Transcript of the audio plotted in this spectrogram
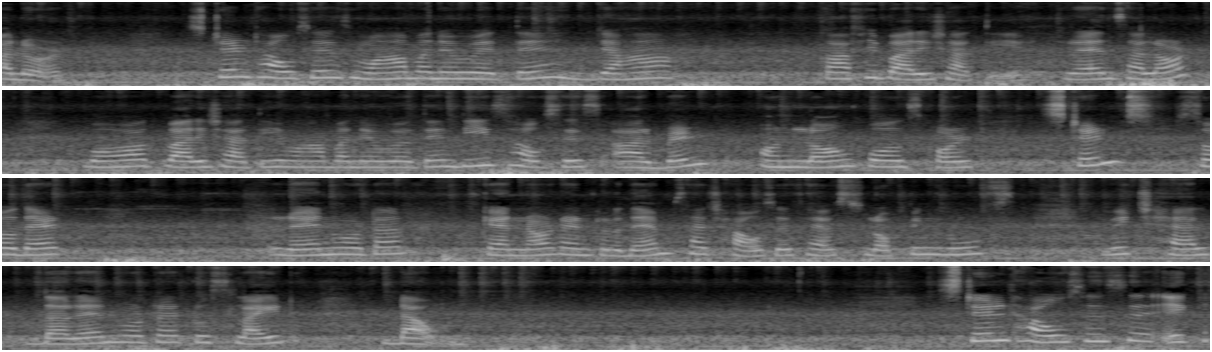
a lot stilt houses वहाँ बने हुए होते हैं जहाँ काफ़ी बारिश आती है। रेंस अलॉट बहुत बारिश आती है वहाँ बने हुए होते हैं these houses are build on long poles called stilts so that rain water can not enter them such houses have sloping roofs which help the rain water to slide down stilt houses एक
